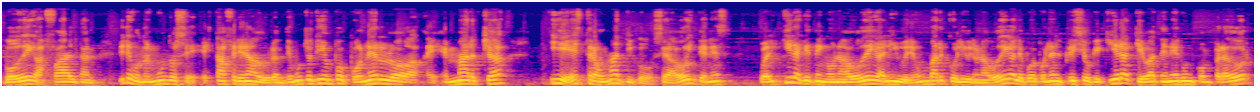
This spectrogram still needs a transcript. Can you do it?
bodegas faltan. Viste, cuando el mundo se está frenado durante mucho tiempo, ponerlo en marcha y es traumático. O sea, hoy tenés Cualquiera que tenga una bodega libre, un barco libre, una bodega, le puede poner el precio que quiera, que va a tener un comprador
